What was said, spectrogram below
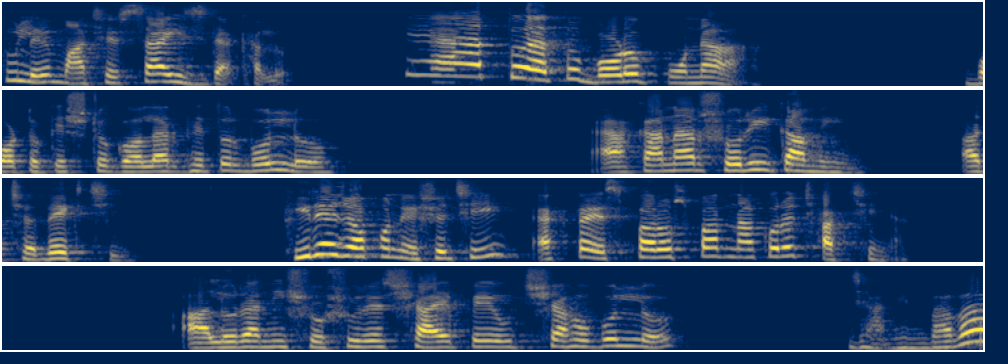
তুলে মাছের সাইজ দেখাল। এত এত বড় পোনা। বটকেষ্ট গলার ভেতর বলল, একানার শরিক আমি। আচ্ছা দেখছি। ফিরে যখন এসেছি, একটা এসপার ওসপার না করে ছাড়ছি না। আলোরানী শ্বশুরের সায় পেয়ে উৎসাহ বলল, জানেন বাবা,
